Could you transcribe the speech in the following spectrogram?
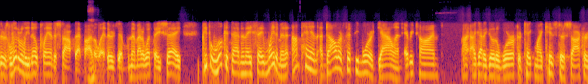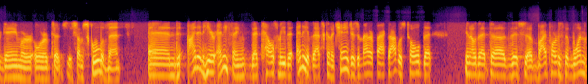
There's literally no plan to stop that. By the way, there's no matter what they say, people look at that and they say, "Wait a minute, I'm paying a dollar fifty more a gallon every time." I, I got to go to work or take my kids to a soccer game or or to some school event, and I didn't hear anything that tells me that any of that's going to change. As a matter of fact, I was told that you know that uh, this uh, bipartisan one,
